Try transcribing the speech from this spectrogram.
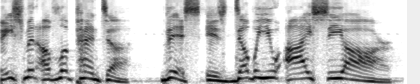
Basement of La Penta. This is WICR.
